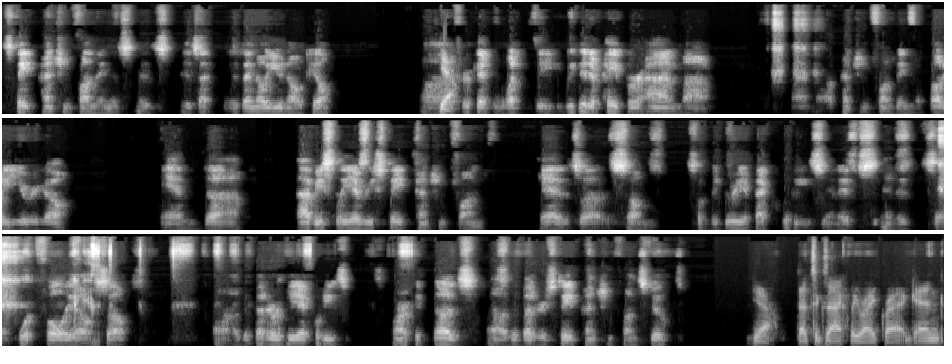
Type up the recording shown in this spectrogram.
state pension funding. Is, is, is, as I know you know, Kil. Uh, yeah. I forget what the we did a paper on, uh, on uh, pension funding about a year ago, and obviously every state pension fund has uh, some some degree of equities in its in its uh, portfolio. So uh, the better the equities market does, uh, the better state pension funds do. Yeah, that's exactly right, Greg. And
